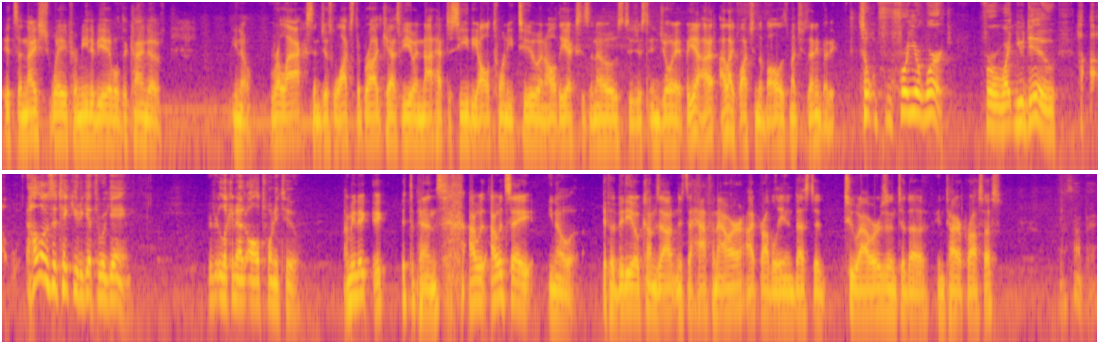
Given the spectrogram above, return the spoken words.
it's a nice way for me to be able to kind of, you know, relax and just watch the broadcast view and not have to see the all 22 and all the X's and O's to just enjoy it. But yeah, I, I like watching the ball as much as anybody. So, for your work, for what you do, how, uh, how long does it take you to get through a game? If you're looking at all 22. I mean, it, it, it depends. I would I would say you know if a video comes out and it's a half an hour, I probably invested two hours into the entire process. That's not bad.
